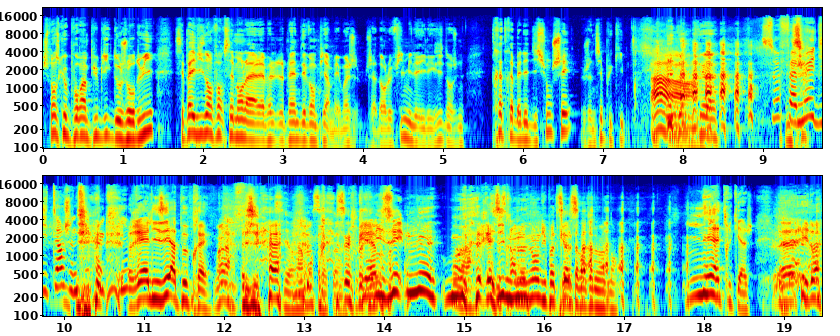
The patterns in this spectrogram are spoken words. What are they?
Je pense que pour un public d'aujourd'hui, c'est pas évident forcément la, la- la planète des vampires. Mais moi j'adore le film, il, existe dans une très très belle édition chez je ne sais plus qui. Ah. Donc, euh, Ce fameux éditeur, je ne sais plus qui. réalisé à peu près. Voilà. C'est vraiment ça quoi. C'est vraiment- Réalisé. Voilà. Résume- sera le nom du podcast à partir de maintenant. né un trucage. Euh, et donc,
